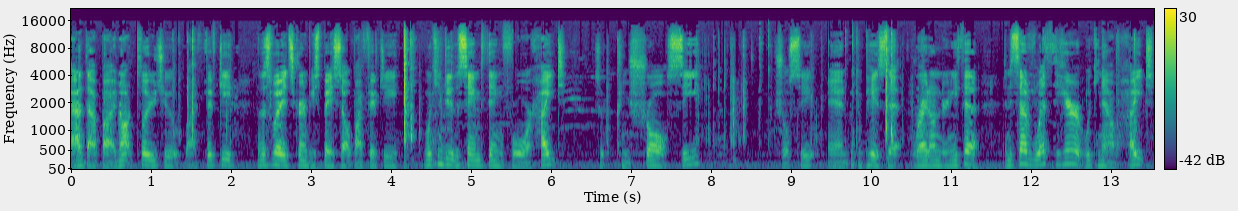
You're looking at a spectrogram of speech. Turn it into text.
add that by not 32 by 50 and this way it's going to be spaced out by 50 we can do the same thing for height. So control C control C and we can paste it right underneath it. And instead of width here we can have height.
